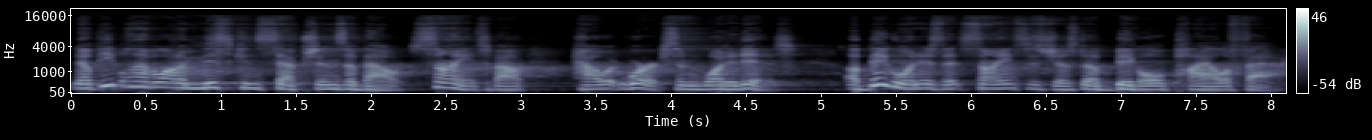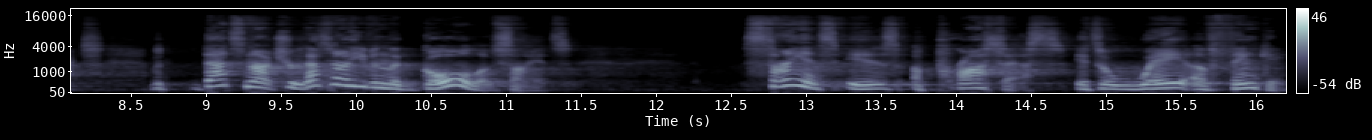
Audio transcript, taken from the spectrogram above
Now, people have a lot of misconceptions about science, about how it works and what it is. A big one is that science is just a big old pile of facts. But that's not true. That's not even the goal of science. Science is a process, it's a way of thinking.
